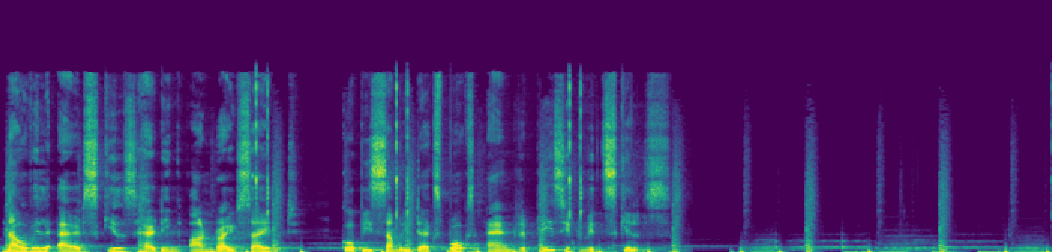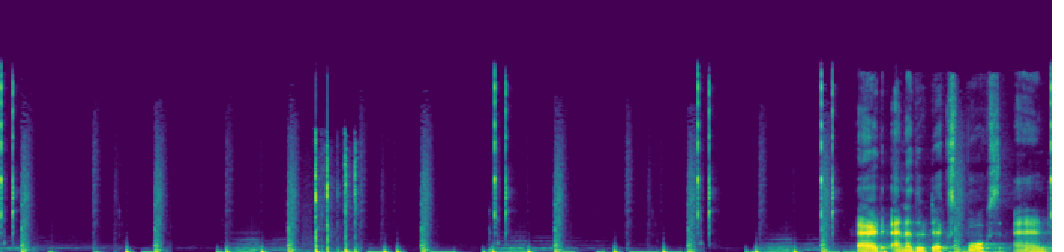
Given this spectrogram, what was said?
Now we'll add skills heading on right side, copy summary text box and replace it with skills. Add another text box and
